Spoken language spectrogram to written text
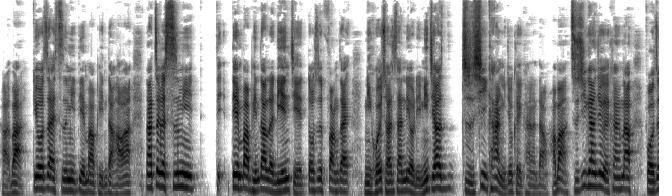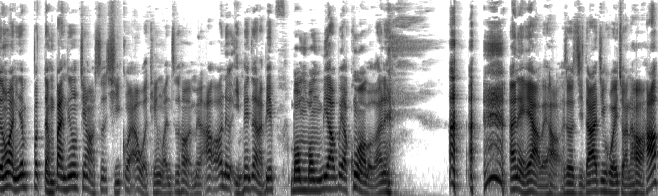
好吧，丢在私密电报频道，好吧？那这个私密电电报频道的连接都是放在你回传三六零，你只要仔细看，你就可以看得到，好不好？仔细看就可以看到，否则的话，你不等半天钟，姜老师奇怪啊，我填完之后有没有啊？啊，那个影片在哪边？懵懵喵，不要看我啊！呢，安尼要呗哈，说请大家去回转了哈。好，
